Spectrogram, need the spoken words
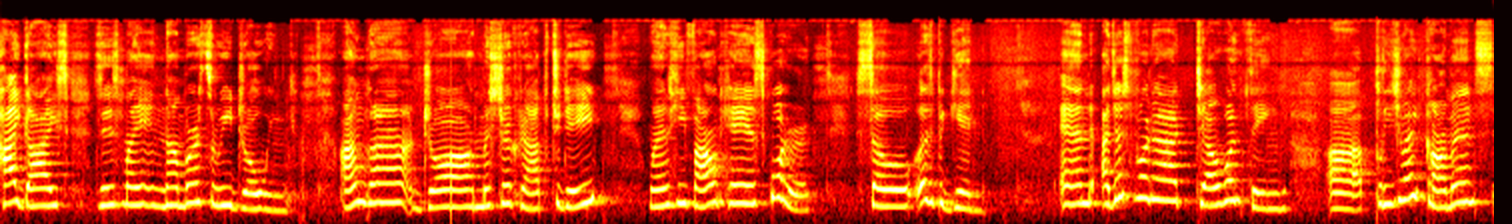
Hi guys, this is my number three drawing. I'm gonna draw Mr. Crab today when he found his quarter. So let's begin. And I just wanna tell one thing. Uh, please write comments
